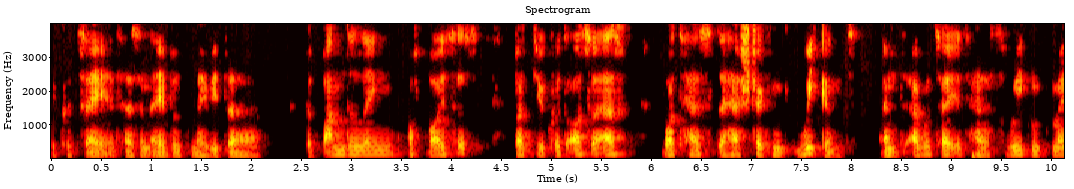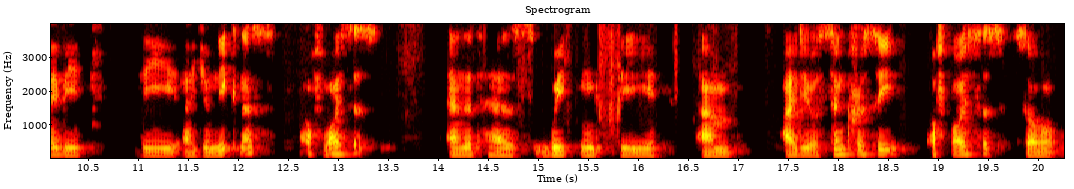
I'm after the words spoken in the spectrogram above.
you could say it has enabled maybe the, the bundling of voices. But you could also ask, what has the hashtag weakened? And I would say it has weakened maybe the uh, uniqueness of voices, and it has weakened the um, idiosyncrasy of voices. So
